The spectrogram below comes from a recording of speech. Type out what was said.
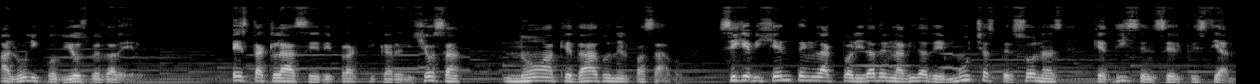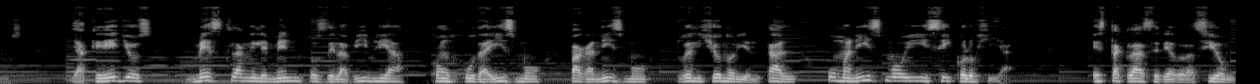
al único Dios verdadero. Esta clase de práctica religiosa no ha quedado en el pasado, sigue vigente en la actualidad en la vida de muchas personas que dicen ser cristianos, ya que ellos mezclan elementos de la Biblia con judaísmo, paganismo, religión oriental, humanismo y psicología. Esta clase de adoración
